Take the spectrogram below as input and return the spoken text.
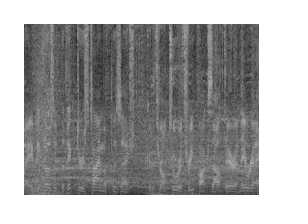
way because of the victor's time of possession. Could have thrown two or three pucks out there, and they were going to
